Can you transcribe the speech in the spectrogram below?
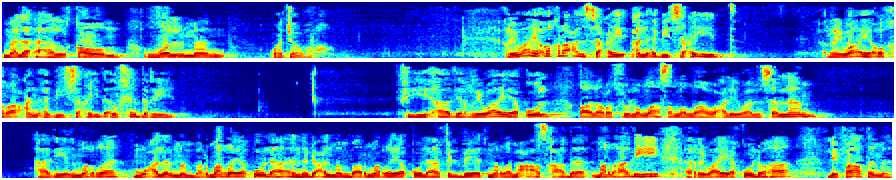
ملأها القوم ظلما وجورا. رواية أخرى عن سعيد عن أبي سعيد. رواية أخرى عن أبي سعيد الخدري. في هذه الرواية يقول قال رسول الله صلى الله عليه وآله وسلم هذه المرة مو على المنبر. مرة يقولها النبي على المنبر مرة يقولها في البيت مرة مع أصحابه. مرة هذه الرواية يقولها لفاطمة.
